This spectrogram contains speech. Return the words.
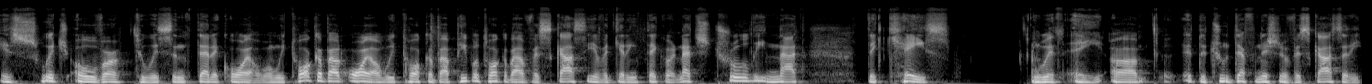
is switch over to a synthetic oil. When we talk about oil, we talk about people talk about viscosity of it getting thicker, and that's truly not the case with a uh, the true definition of viscosity,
